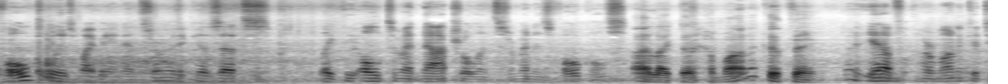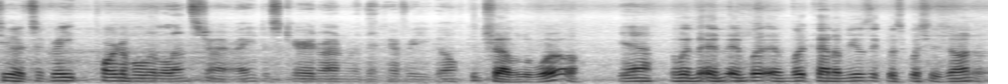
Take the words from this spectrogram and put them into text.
vocal is my main instrument because that's like the ultimate natural instrument is vocals. I like the harmonica thing. But yeah, harmonica too. It's a great portable little instrument, right? Just carry it around with it wherever you go. You can travel the world. Yeah. When, and, and, what, and what kind of music was what's your genre?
